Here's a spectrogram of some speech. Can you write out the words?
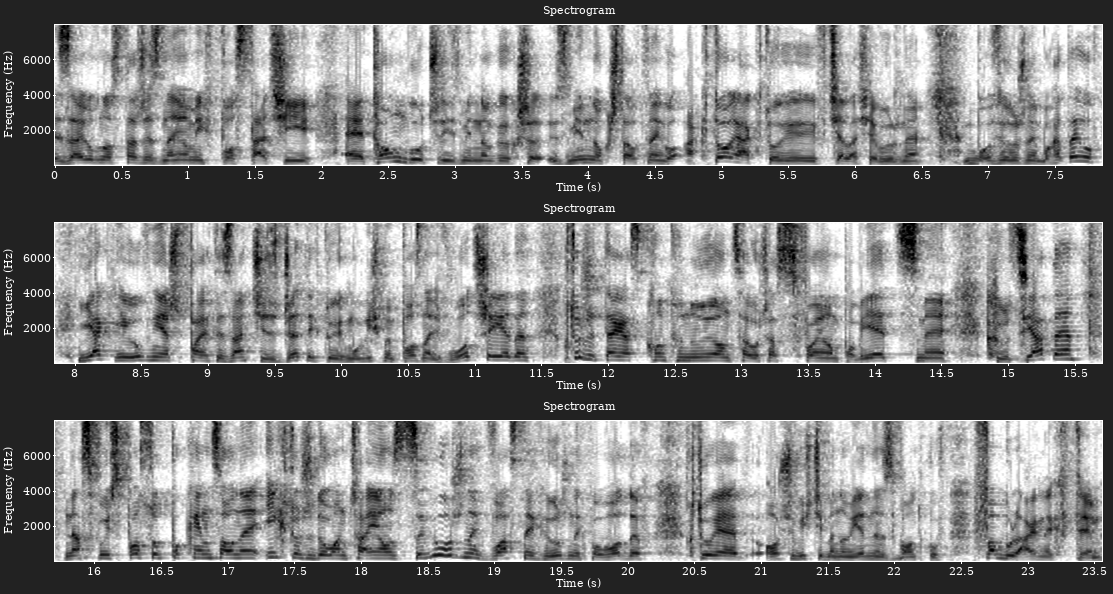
zarówno starzy znajomi w postaci e, Tongu, czyli zmiennokształtnego aktora, który wciela się w, różne, różnych bohaterów, jak i również partyzanci z Jety, których mogliśmy poznać w Łotrze 1, którzy teraz kontynuują cały czas swoją, powiedzmy, krucjatę na swój sposób pokręcony i którzy dołączają z różnych własnych, różnych powodów, które oczywiście będą jednym z wątków fabularnych w tym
